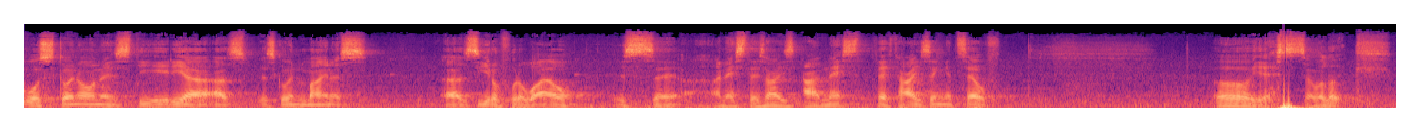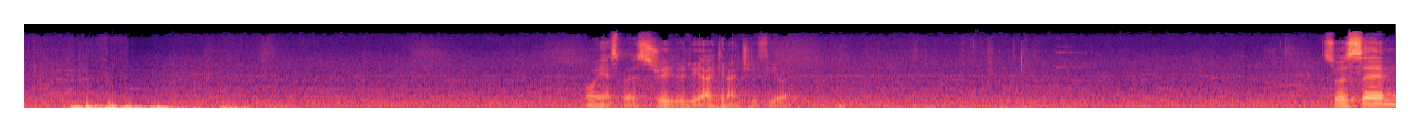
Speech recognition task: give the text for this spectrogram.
what's going on is the area as is going minus uh, zero for a while is uh, anesthetizing itself. Oh yes, have a look. Oh yes, but it's really, really, I can actually feel it. So it's, um,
